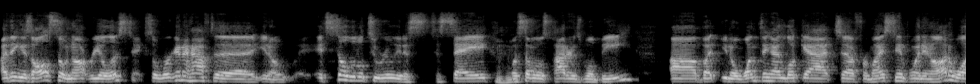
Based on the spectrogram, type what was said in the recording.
i think is also not realistic. So we're going to have to you know it's still a little too early to, to say mm-hmm. what some of those patterns will be. Uh, but you know one thing i look at uh, from my standpoint in ottawa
